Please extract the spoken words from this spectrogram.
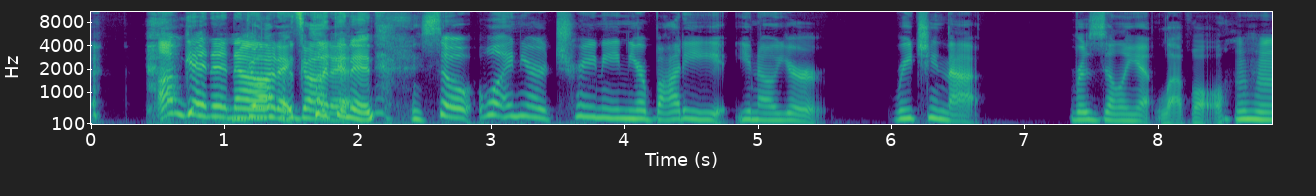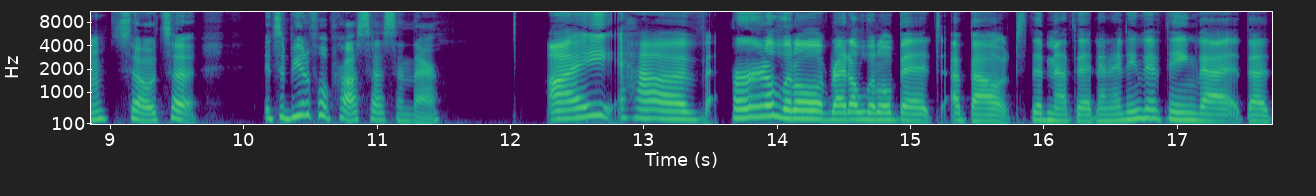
I'm getting it now. Got it, It's got clicking it. in. So, well, and you're training your body, you know, you're reaching that resilient level. Mm-hmm. So it's a it's a beautiful process in there. I have heard a little, read a little bit about the method, and I think the thing that that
